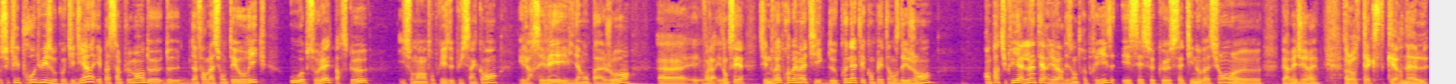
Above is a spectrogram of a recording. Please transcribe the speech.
ce qu'ils produisent au quotidien, et pas simplement d'informations de, théoriques ou obsolètes parce que ils sont dans l'entreprise depuis 5 ans et leur CV est évidemment pas à jour. Euh, et voilà. Et donc c'est une vraie problématique de connaître les compétences des gens, en particulier à l'intérieur des entreprises, et c'est ce que cette innovation euh, permet de gérer. Alors texte, kernel,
